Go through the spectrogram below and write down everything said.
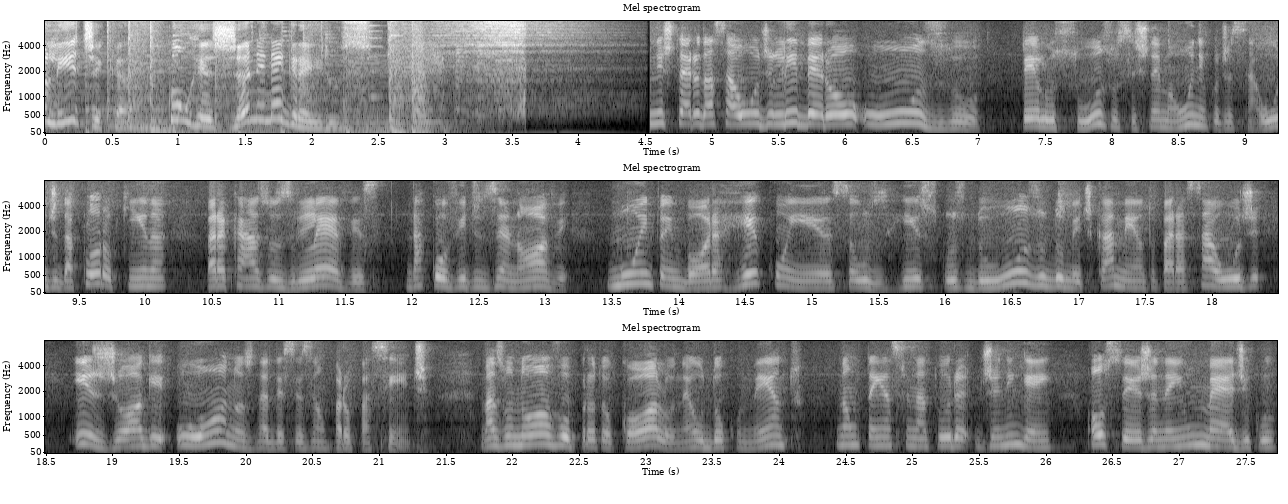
Política, com Rejane Negreiros. O Ministério da Saúde liberou o uso pelo SUS, o Sistema Único de Saúde, da cloroquina para casos leves da Covid-19, muito embora reconheça os riscos do uso do medicamento para a saúde e jogue o ônus da decisão para o paciente. Mas o novo protocolo, né, o documento, não tem assinatura de ninguém, ou seja, nenhum médico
